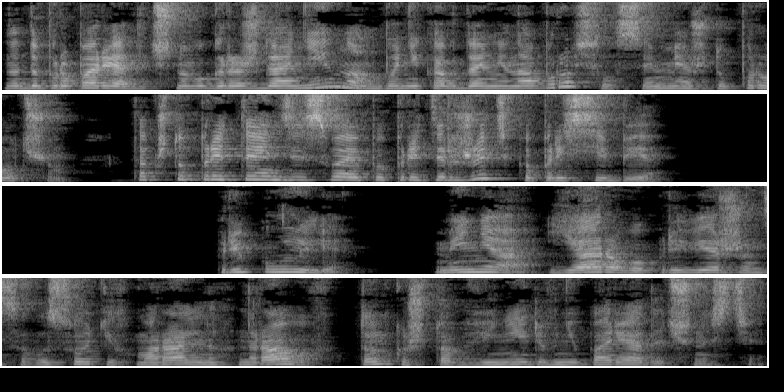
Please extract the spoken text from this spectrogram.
На добропорядочного гражданина он бы никогда не набросился, между прочим. Так что претензии свои попридержите-ка при себе. Приплыли. Меня, ярого приверженца высоких моральных нравов, только что обвинили в непорядочности.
